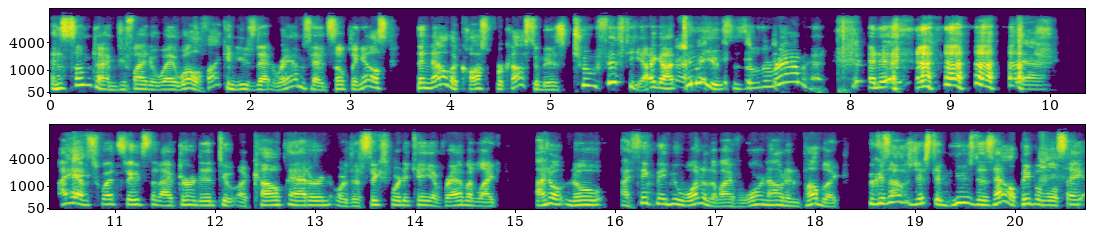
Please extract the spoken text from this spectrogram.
And sometimes you find a way. Well, if I can use that Ram's head something else, then now the cost per costume is two fifty. I got two uses of the Ram head, and it, yeah. I have sweatsuits that I've turned into a cow pattern or the 640k of Ram, and like I don't know. I think maybe one of them I've worn out in public because I was just amused as hell. People will say,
